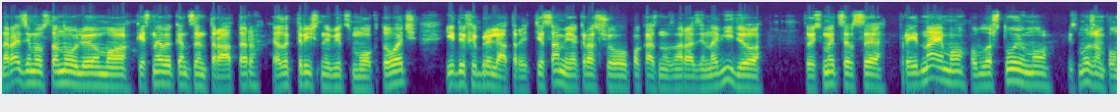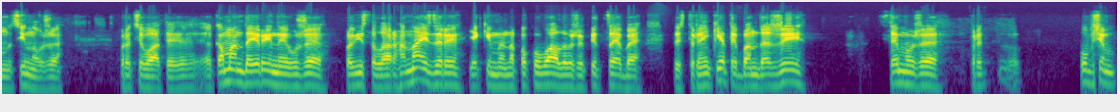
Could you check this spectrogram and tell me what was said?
Наразі ми встановлюємо кисневий концентратор, електричний відсмоктувач і дефібрилятори. Ті самі, якраз що показано наразі на відео. Тобто ми це все приєднаємо, облаштуємо і зможемо повноцінно вже працювати. Команда Ірини вже повісила органайзери, які ми напакували вже під себе. Тобто турнікети, бандажі. Це ми вже в общем,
